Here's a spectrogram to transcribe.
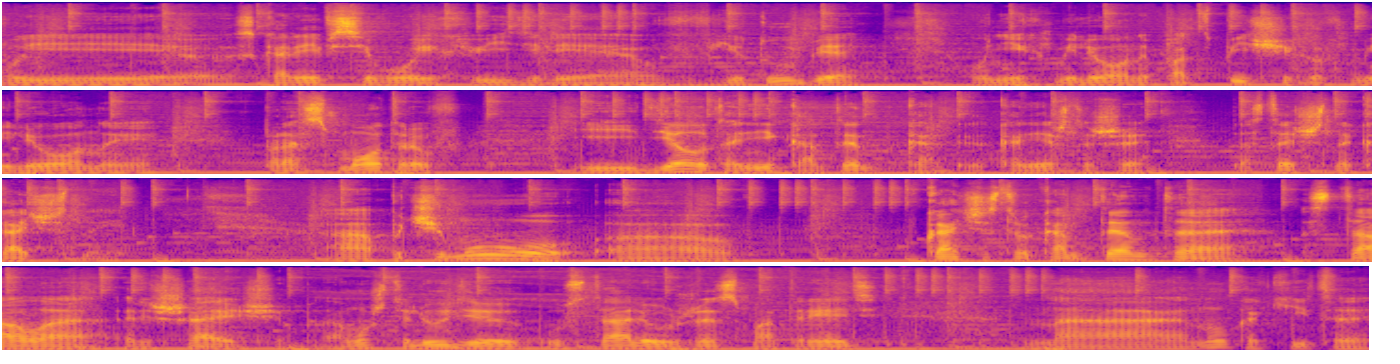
Вы, скорее всего, их видели в Ютубе. У них миллионы подписчиков, миллионы просмотров. И делают они контент, конечно же, достаточно качественный. А почему а, качество контента стало решающим? Потому что люди устали уже смотреть на ну, какие-то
